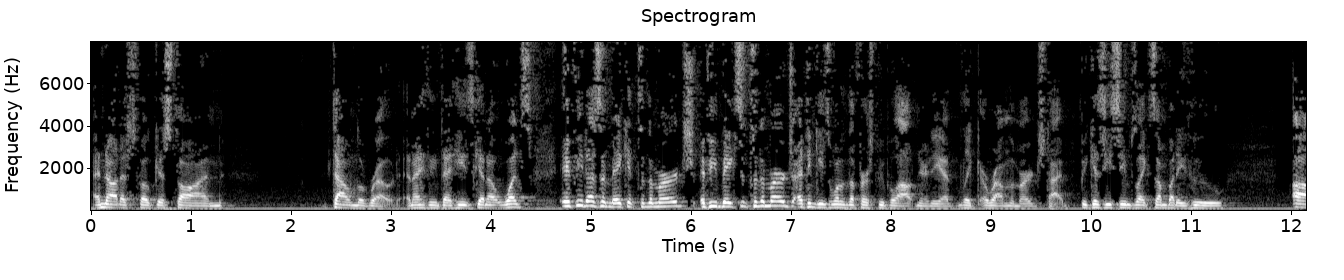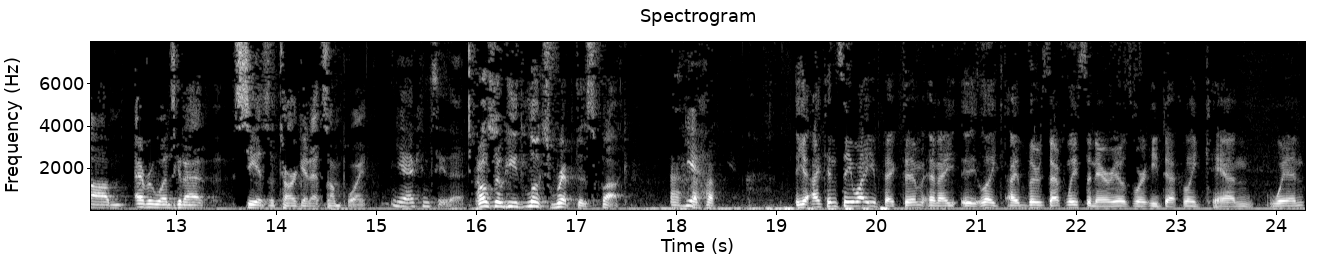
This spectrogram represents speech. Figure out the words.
and not as focused on down the road. And I think that he's gonna once if he doesn't make it to the merge, if he makes it to the merge, I think he's one of the first people out near the end, like around the merge time, because he seems like somebody who um, everyone's gonna see as a target at some point. Yeah, I can see that. Also, he looks ripped as fuck. Yeah. Yeah, I can see why you picked him, and I it- like. I, there's definitely scenarios where he definitely can win.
